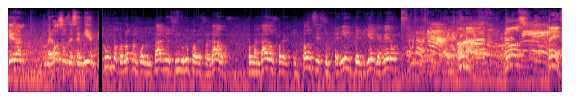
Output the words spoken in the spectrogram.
quedan numerosos descendientes. Junto con otros voluntarios y un grupo de soldados, comandados por el entonces subteniente Miguel Guerrero. Una, una dos, tres.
